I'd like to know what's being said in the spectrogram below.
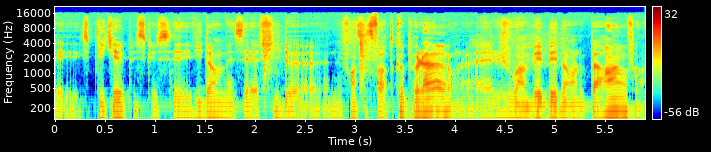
expliqué puisque c'est évident, mais c'est la fille de, de Francis Ford Coppola. On elle joue un bébé dans Le Parrain. Enfin,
